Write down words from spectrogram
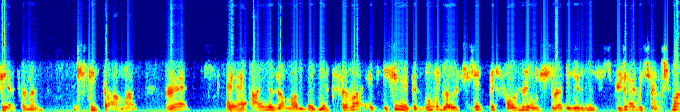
fiyatının istihdama ve e, aynı zamanda yatırıma etkisi nedir? Bunu da ölçecek bir formül oluşturabilir miyiz? Güzel bir çalışma.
